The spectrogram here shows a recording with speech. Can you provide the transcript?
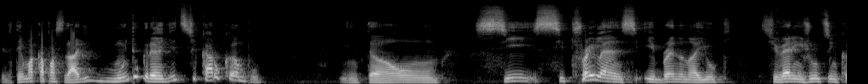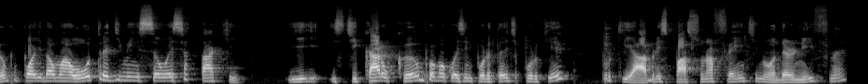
Ele tem uma capacidade muito grande de esticar o campo. Então, se, se Trey Lance e Brandon Ayuk estiverem juntos em campo, pode dar uma outra dimensão a esse ataque. E esticar o campo é uma coisa importante, por quê? Porque abre espaço na frente, no underneath, né?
